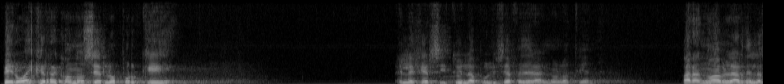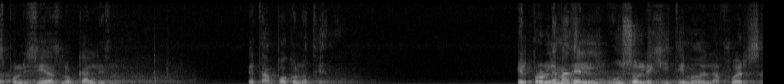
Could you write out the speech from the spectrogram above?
Pero hay que reconocerlo porque el Ejército y la Policía Federal no lo tienen. Para no hablar de las policías locales, que tampoco lo tienen. El problema del uso legítimo de la fuerza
